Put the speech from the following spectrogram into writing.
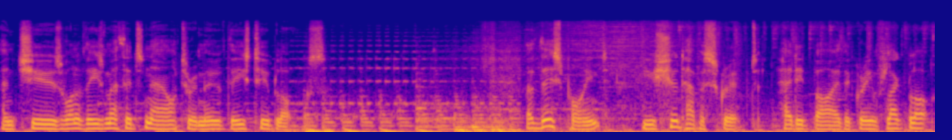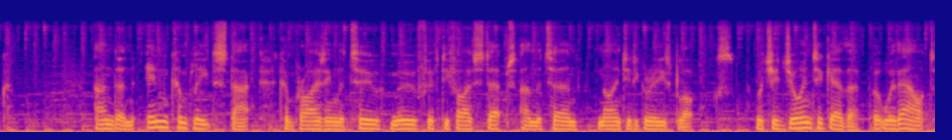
and choose one of these methods now to remove these two blocks. At this point you should have a script headed by the green flag block and an incomplete stack comprising the two move 55 steps and the turn 90 degrees blocks which are joined together but without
